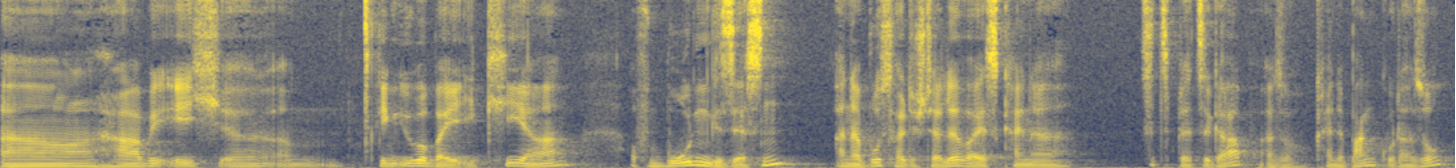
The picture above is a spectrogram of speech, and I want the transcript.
äh, habe ich äh, ähm, gegenüber bei Ikea auf dem Boden gesessen, an der Bushaltestelle, weil es keine Sitzplätze gab, also keine Bank oder so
